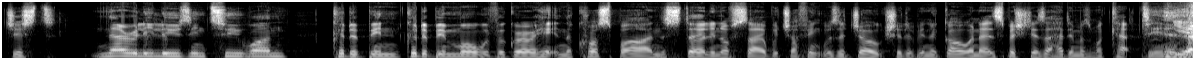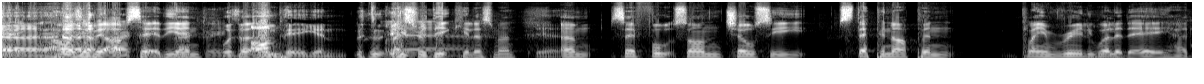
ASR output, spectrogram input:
just narrowly losing two one. Could have been could have been more with Aguero hitting the crossbar and the Sterling offside, which I think was a joke. Should have been a goal, and especially as I had him as my captain. Yeah, I was a bit exactly, upset at the end. Was it But, um, armpit again? That's Yeah. ridiculous, man. yeah. Um, Seth, thoughts on Chelsea stepping up and playing really well at the Etihad?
